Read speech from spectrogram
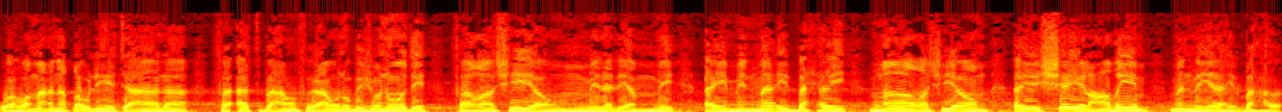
وهو معنى قوله تعالى فأتبعهم فرعون بجنوده فغشيهم من اليم أي من ماء البحر ما غشيهم أي الشيء العظيم من مياه البحر.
